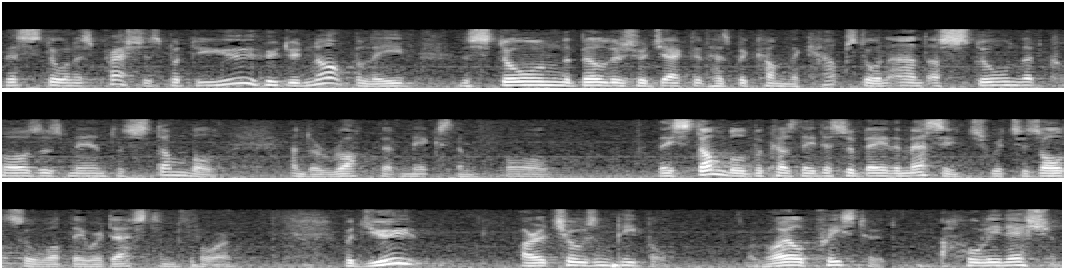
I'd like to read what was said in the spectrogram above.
this stone is precious, but to you who do not believe, the stone the builders rejected has become the capstone, and a stone that causes men to stumble, and a rock that makes them fall. They stumble because they disobey the message, which is also what they were destined for. But you are a chosen people, a royal priesthood, a holy nation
